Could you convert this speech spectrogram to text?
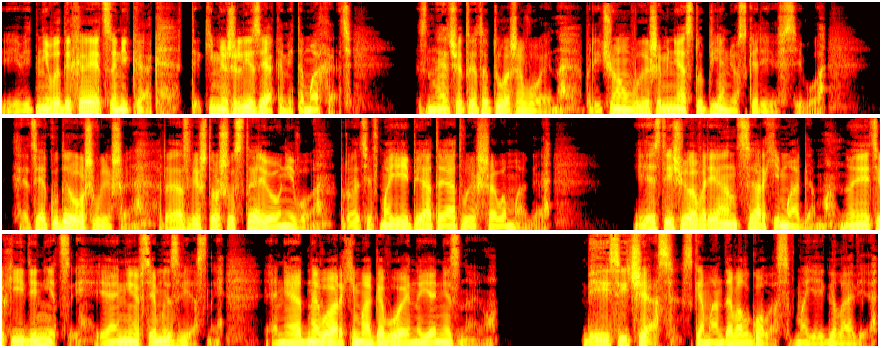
и ведь не выдыхается никак, такими железяками-то махать. Значит, это тоже воин, причем выше меня ступенью, скорее всего. Хотя куда уж выше, разве что шестая у него, против моей пятой от высшего мага. Есть еще вариант с архимагом, но этих единицы, и они всем известны. А ни одного архимага-воина я не знаю. «Бей сейчас!» — скомандовал голос в моей голове.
